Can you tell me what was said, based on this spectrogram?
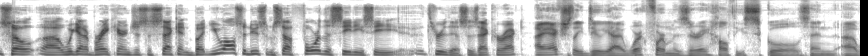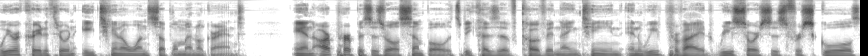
So uh, we got a break here in just a second, but you also do some stuff for the CDC through this. Is that correct? I actually do. Yeah, I work for Missouri Healthy Schools, and uh, we were created through an 1801 supplemental grant. And our purpose is real simple. It's because of COVID 19, and we provide resources for schools,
